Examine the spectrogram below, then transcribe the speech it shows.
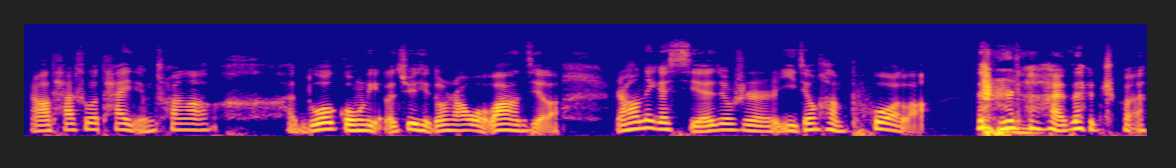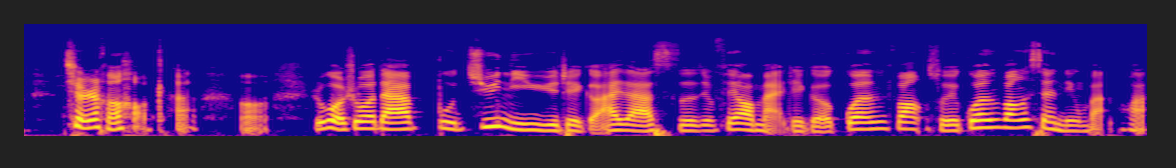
然后他说他已经穿了很多公里了，具体多少我忘记了。然后那个鞋就是已经很破了。但是他还在穿，确实很好看啊、嗯如果说大家不拘泥于这个阿迪达斯，就非要买这个官方所谓官方限定版的话，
